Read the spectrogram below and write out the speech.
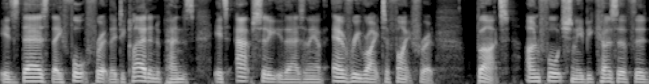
is theirs. They fought for it. They declared independence. It's absolutely theirs, and they have every right to fight for it. But unfortunately, because of the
